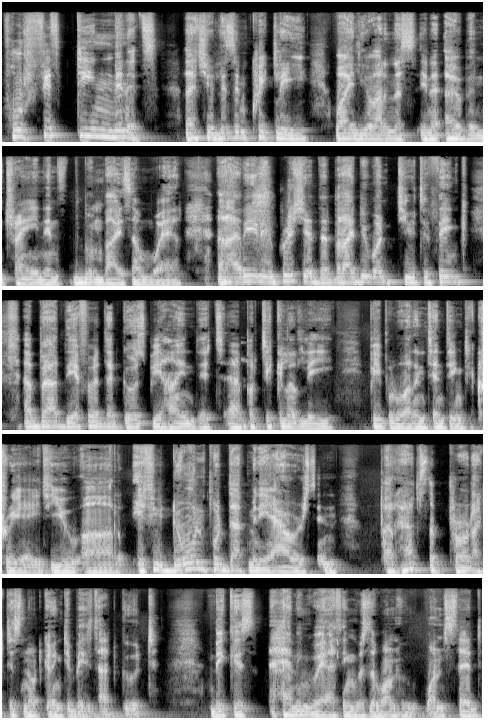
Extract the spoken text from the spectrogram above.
for 15 minutes that you listen quickly while you are in a, in an urban train in Mumbai somewhere. And I really appreciate that, but I do want you to think about the effort that goes behind it, uh, particularly people who are intending to create. You are, if you don't put that many hours in, perhaps the product is not going to be that good. Because Hemingway, I think, was the one who once said,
